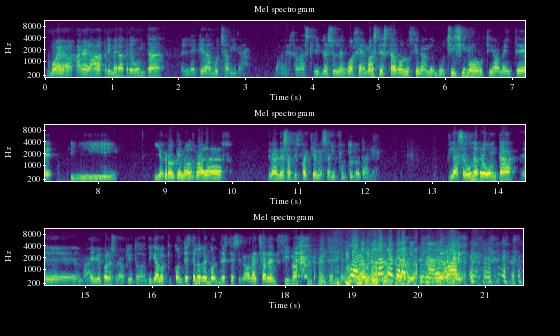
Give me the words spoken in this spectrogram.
Bueno, a ver, a la primera pregunta le queda mucha vida. JavaScript es un lenguaje además que está evolucionando muchísimo últimamente y yo creo que nos va a dar grandes satisfacciones en el futuro también. La segunda pregunta, eh, a mí me pones un aprieto. Diga lo que conteste lo que conteste, se me van a echar encima. Bueno, tú lánzate a la piscina, da igual.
